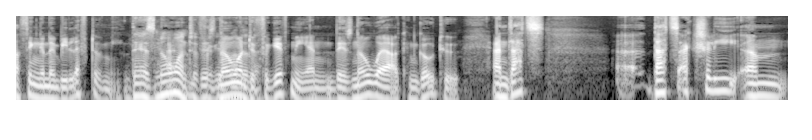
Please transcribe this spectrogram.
nothing gonna be left of me. There's no Uh, one to there's forgive. no one to forgive me and there's nowhere i can go to and that's uh, that's actually um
